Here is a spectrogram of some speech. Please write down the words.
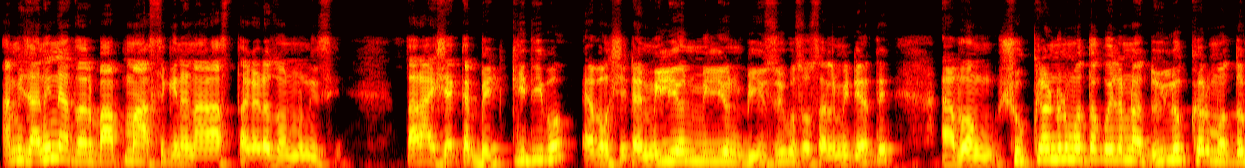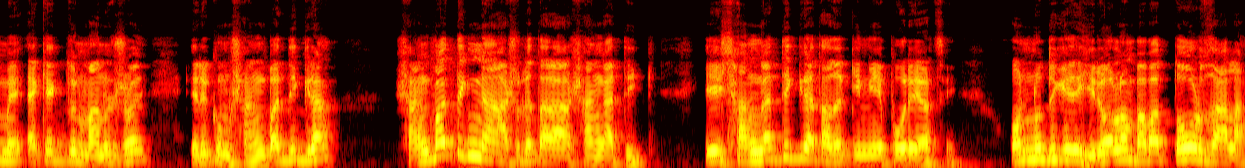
আমি জানি না তার বাপ মা আছে কিনা, না রাস্তাঘাটে জন্ম নিছে। তারা এসে একটা বেটকি দিব এবং সেটা মিলিয়ন মিলিয়ন ভিউজ হইব সোশ্যাল মিডিয়াতে এবং শুক্রাণুর মতো কইলাম না, দুই লক্ষের মাধ্যমে এক একজন মানুষ হয়, এরকম সাংবাদিকরা। সাংবাদিক না, আসলে তারা সাংঘাতিক। এই সাংঘাতিকরা তাদেরকে নিয়ে পড়ে আছে। অন্যদিকে হিরো আলম বাবা, তোর জ্বালা।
